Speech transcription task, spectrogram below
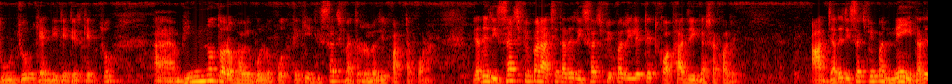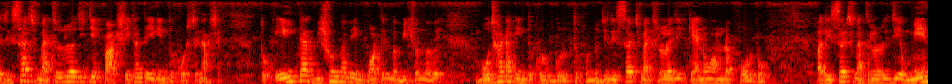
দুজন ক্যান্ডিডেটের ক্ষেত্রেও ভিন্নতরভাবে বলব প্রত্যেকেই রিসার্চ ম্যাথোডোলজির পার্টটা পড়া। যাদের রিসার্চ পেপার আছে, তাদের রিসার্চ পেপার রিলেটেড কথা জিজ্ঞাসা করে। আর যাদের রিসার্চ পেপার নেই, তাদের রিসার্চ ম্যাথোডোলজির যে পার্ট সেখান থেকে কিন্তু কোশ্চেন আসে। তো এইটা ভীষণভাবে ইম্পর্টেন্ট বা ভীষণভাবে বোঝাটা কিন্তু খুব গুরুত্বপূর্ণ যে রিসার্চ ম্যাথোডোলজি কেন আমরা পড়ব। বা রিসার্চ ম্যাথোডোলজি মেন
